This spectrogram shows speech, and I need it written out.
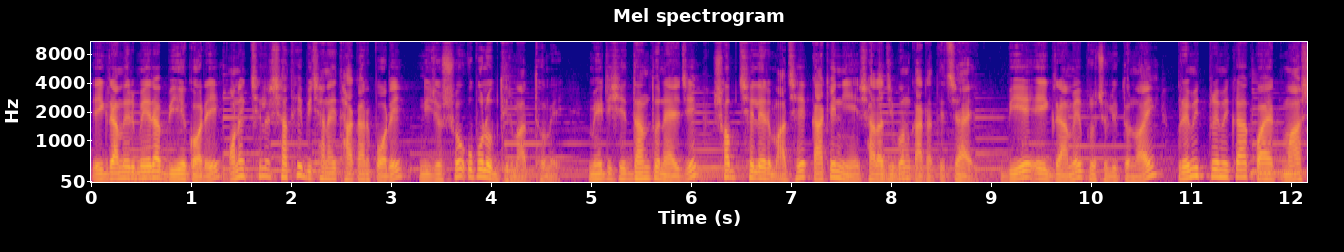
এই গ্রামের মেয়েরা বিয়ে করে, অনেক ছেলের সাথে বিছানায় থাকার পরে নিজস্ব উপলব্ধির মাধ্যমে। মেয়েটি সিদ্ধান্ত নেয় যে সব ছেলের মাঝে কাকে নিয়ে সারা জীবন কাটাতে চায়। বিয়ে এই গ্রামে প্রচলিত নয়। প্রেমিক প্রেমিকা কয়েক মাস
